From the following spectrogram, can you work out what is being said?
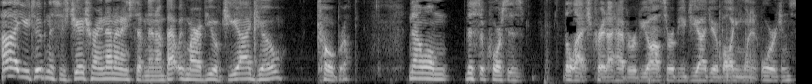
Hi YouTube, and this is JTrain997, and I'm back with my review of G.I. Joe Cobra. Now, um, this of course is the last trade I have to review. I also review G.I. Joe Volume 1 and Origins.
